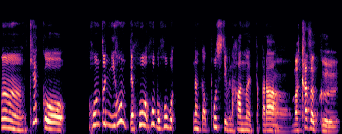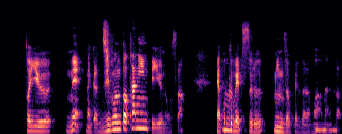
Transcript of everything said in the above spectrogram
う。うん、結構、本当に日本ってほほぼほぼなんかポジティブな反応やったから、あまあ、家族というね、なんか自分と他人っていうのをさ、やっぱ区別する民族やから、まあなんか、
